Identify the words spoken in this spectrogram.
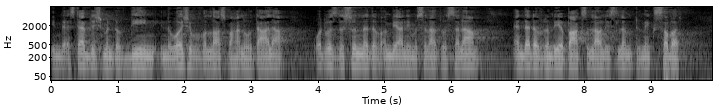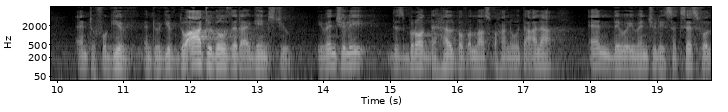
in the establishment of deen, in the worship of Allah subhanahu wa ta'ala. What was the sunnah of Anbiya alayhi salatu wasalam and that of Nabi Pak wasallam to make sabr and to forgive and to give dua to those that are against you. Eventually, this brought the help of Allah subhanahu wa ta'ala and they were eventually successful.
